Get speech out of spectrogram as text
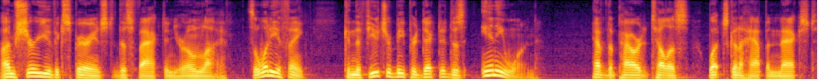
I'm sure you've experienced this fact in your own life. So, what do you think? Can the future be predicted? Does anyone have the power to tell us what's going to happen next,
